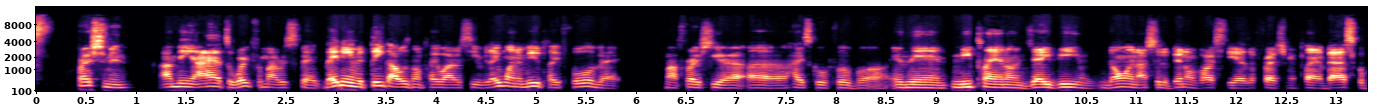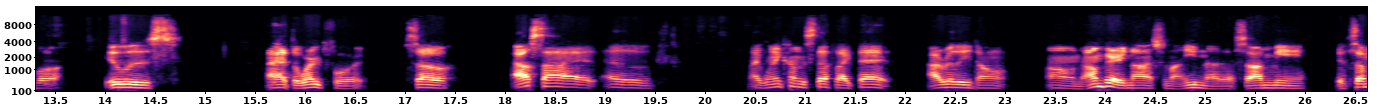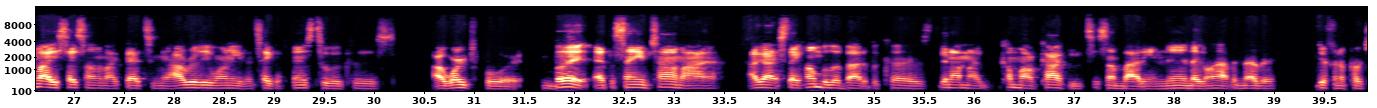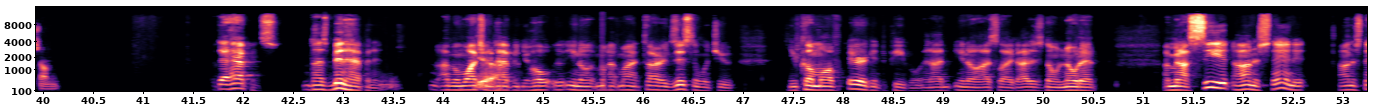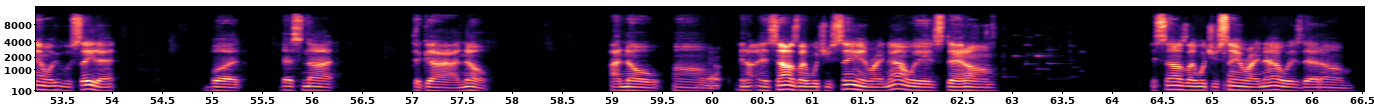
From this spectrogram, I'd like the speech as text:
freshman, I mean, I had to work for my respect. They didn't even think I was gonna play wide receiver. They wanted me to play fullback my first year uh, high school football, and then me playing on JV and knowing I should have been on varsity as a freshman playing basketball. It was I had to work for it. So outside of like when it comes to stuff like that, I really don't. Um, I'm very nonchalant, you know that. So I mean, if somebody say something like that to me, I really won't even take offense to it because I worked for it. But at the same time, I I gotta stay humble about it because then I might come off cocky to somebody, and then they're gonna have another different approach on me. That happens. That's been happening. I've been watching yeah. it happen your whole, you know, my, my entire existence with you. You come off arrogant to people, and I, you know, I was like, I just don't know that. I mean, I see it, I understand it, I understand why people say that, but that's not the guy I know. I know, um, yeah. and it sounds like what you're saying right now is that, um, it sounds like what you're saying right now is that, um,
